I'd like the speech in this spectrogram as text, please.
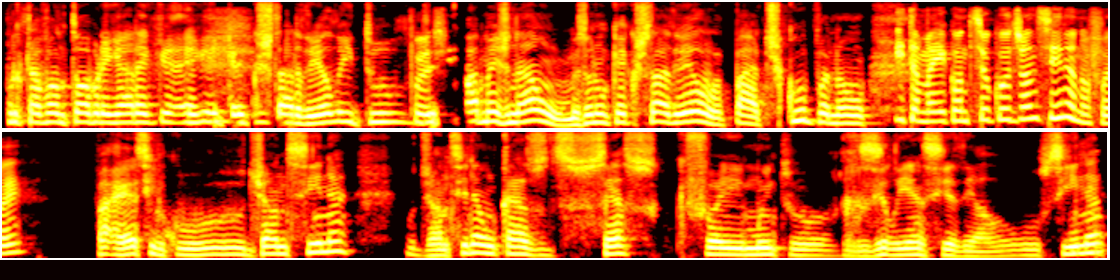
porque estavam-te a obrigar a, a, a, gostar dele e tu, pois. pá, mas não, mas eu não quero gostar dele, pá, desculpa, não. E também aconteceu com o John Cena, não foi? É assim, o John Cena, o John Cena é um caso de sucesso que foi muito resiliência dele. O Cena,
